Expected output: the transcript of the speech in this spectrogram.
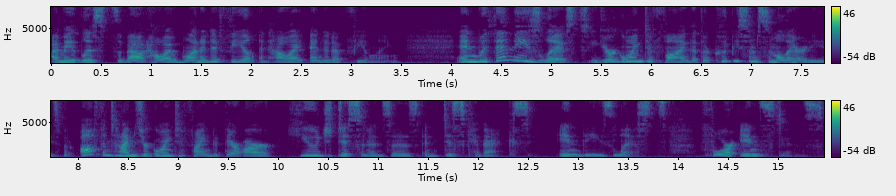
I made lists about how I wanted to feel and how I ended up feeling. And within these lists, you're going to find that there could be some similarities, but oftentimes you're going to find that there are huge dissonances and disconnects in these lists. For instance,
